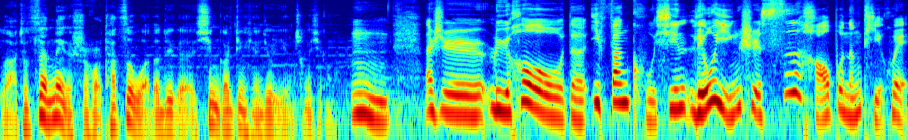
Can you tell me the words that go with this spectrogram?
子啊，就在那个时候，他自我的这个性格定型就已经成型了。嗯，但是吕后的一番苦心，刘盈是丝毫不能体会。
